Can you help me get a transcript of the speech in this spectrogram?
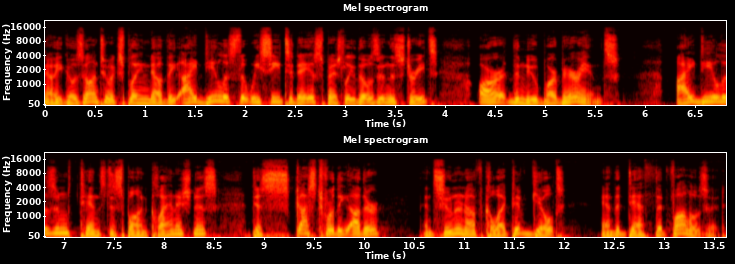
Now, he goes on to explain now the idealists that we see today, especially those in the streets, are the new barbarians. Idealism tends to spawn clannishness, disgust for the other, and soon enough, collective guilt and the death that follows it.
